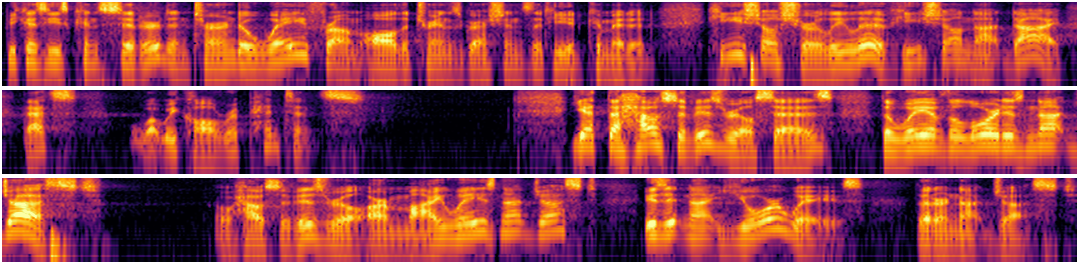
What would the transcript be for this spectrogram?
because he's considered and turned away from all the transgressions that he had committed. He shall surely live, he shall not die. That's what we call repentance. Yet the house of Israel says, The way of the Lord is not just. O house of Israel, are my ways not just? Is it not your ways that are not just?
